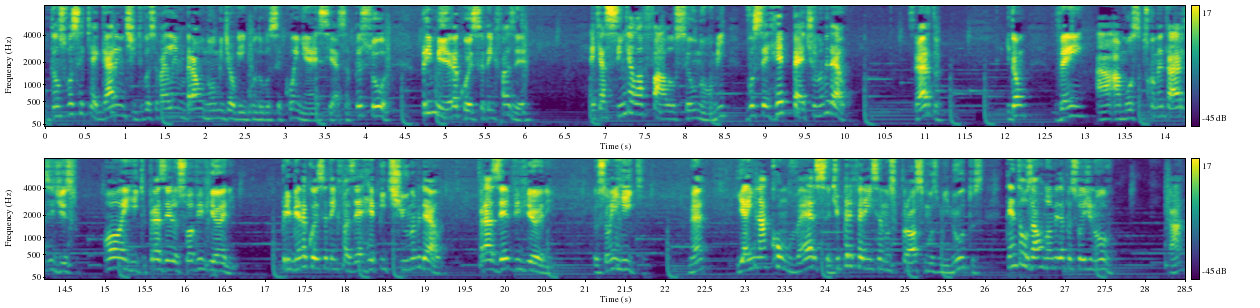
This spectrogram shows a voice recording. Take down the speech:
Então, se você quer garantir que você vai lembrar o nome de alguém quando você conhece essa pessoa, primeira coisa que você tem que fazer é que assim que ela fala o seu nome, você repete o nome dela certo? Então, vem a, a moça dos comentários e diz: Ó oh, Henrique, prazer, eu sou a Viviane. Primeira coisa que você tem que fazer é repetir o nome dela. Prazer, Viviane. Eu sou o Henrique, né? E aí na conversa, de preferência nos próximos minutos, tenta usar o nome da pessoa de novo, tá?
